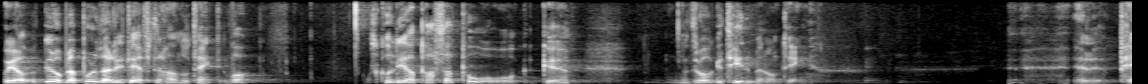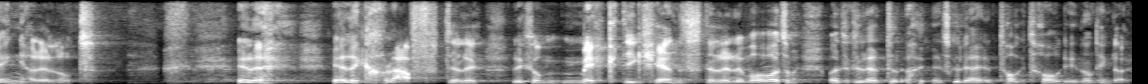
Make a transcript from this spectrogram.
Och jag grubblade på det där lite i efterhand och tänkte, vad skulle jag passat på och eh, dragit till med någonting? Eller pengar eller något? Eller, eller kraft eller liksom mäktig tjänst eller vad, vad som helst. skulle jag, skulle tagit tag i någonting där?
